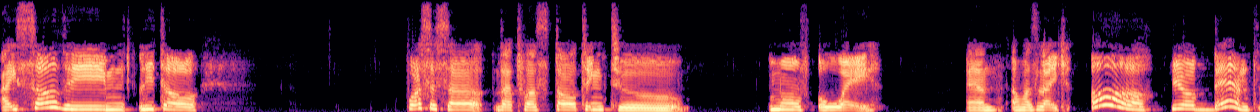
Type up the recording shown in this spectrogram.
I saw the little processor that was starting to move away. And I was like, oh, you're bent.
